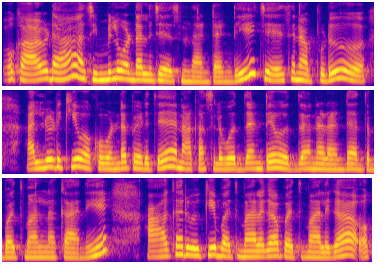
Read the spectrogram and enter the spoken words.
ఒక ఆవిడ సిమ్మిలి వండలు చేసిందంటండి. చేసినప్పుడు అల్లుడికి ఒక ఉండ పెడితే నాకు అసలు వద్దంటే వద్దన్నాడంటే అంత బతిమాలినా కానీ ఆఖరుకి బతిమాలగా బతిమాలిగా ఒక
